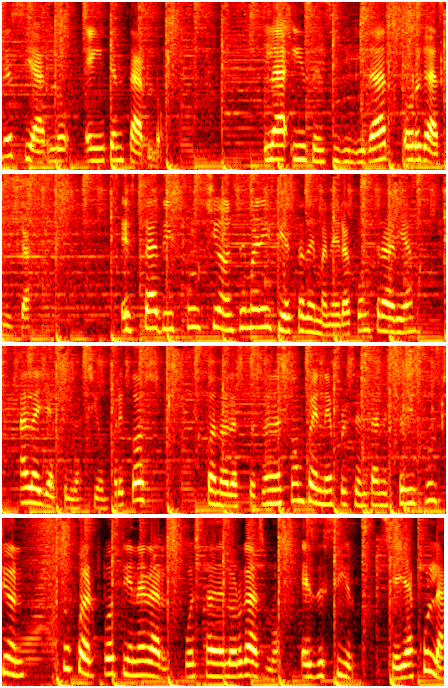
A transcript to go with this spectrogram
desearlo e intentarlo. La insensibilidad orgásmica. Esta disfunción se manifiesta de manera contraria a la eyaculación precoz. Cuando las personas con pene presentan esta disfunción, su cuerpo tiene la respuesta del orgasmo, es decir, se eyacula,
